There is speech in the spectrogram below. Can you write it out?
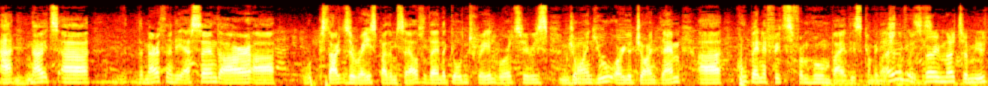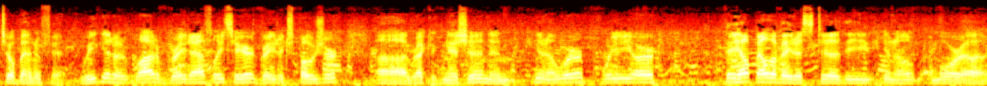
Uh, Now it's uh, the marathon and the ascent are uh, started as a race by themselves. Then the Golden Trail World Series Mm-hmm. joined you, or you joined them. Uh, who benefits from whom by this I combination of think it's races? very much a mutual benefit. We get a lot of great athletes here, great exposure, uh, recognition, and you know we're we are. They help elevate us to the you know a more uh,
